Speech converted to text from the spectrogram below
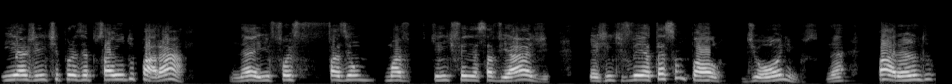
E a gente, por exemplo, saiu do Pará, né, e foi fazer uma que a gente fez essa viagem, e a gente veio até São Paulo de ônibus, né, parando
